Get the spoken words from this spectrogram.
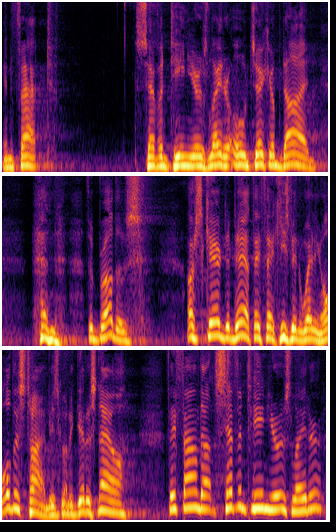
In fact, 17 years later, old Jacob died, and the brothers are scared to death. They think he's been waiting all this time, he's going to get us now. They found out 17 years later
